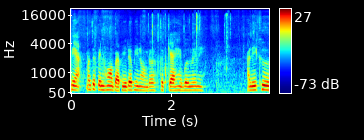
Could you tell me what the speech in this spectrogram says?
เนี่ยมันจะเป็นห่อแบบนี้เด้อพี่น้องเด้อจะแกะให้เบิ้งเลยนี่ อันนี้คือ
